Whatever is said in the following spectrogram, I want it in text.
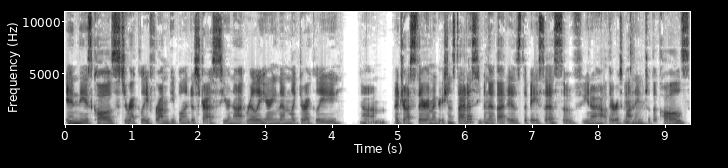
in these calls directly from people in distress. You're not really hearing them like directly um, address their immigration status, even though that is the basis of you know how they're responding mm-hmm. to the calls.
